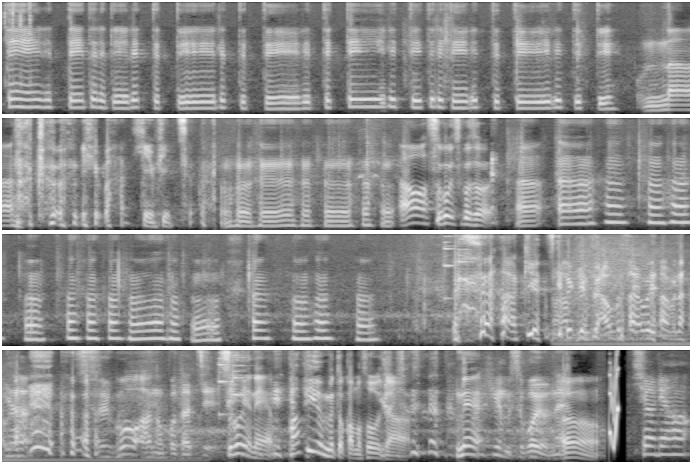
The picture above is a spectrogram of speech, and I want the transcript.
てれててれてれててれててれててれててれてれててれて。てななくには秘密。ああすごいすごいすごい。ああ 気をつけて気をつけて危ない危ない危ない。危いない。やすごいあの子たち。すごいよね。パフュームとかもそうじゃん。ね。フィルムすごいよね。うん。終了。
